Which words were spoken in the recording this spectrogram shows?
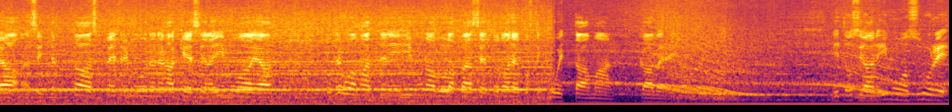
Ja sitten taas Petri Muinonen hakee siellä imua ja kuten huomaatte, niin imun avulla pääsee todella helposti kuittaamaan kaveria. Niin tosiaan Imu on suuri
